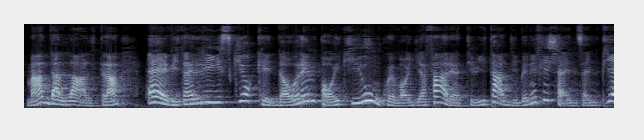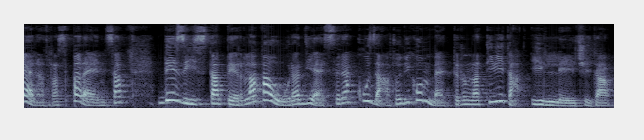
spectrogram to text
ma dall'altra evita il rischio che da ora in poi chiunque voglia fare attività di beneficenza in piena trasparenza desista per la paura di essere accusato di commettere un'attività illecita.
